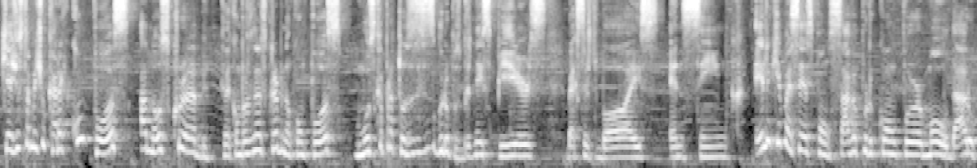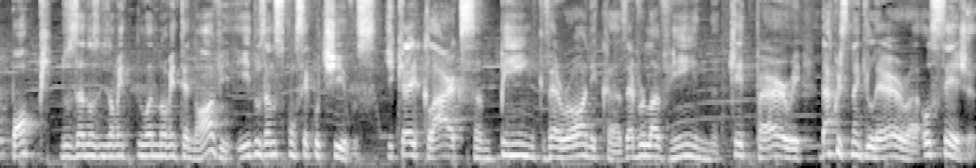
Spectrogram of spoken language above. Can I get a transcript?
que é justamente o cara que compôs a No Scrub. Que compôs a No Scrub, não, compôs música para todos esses grupos: Britney Spears, Backstreet Boys, NSYNC. Ele que vai ser responsável por, por moldar o pop dos anos do ano 99 e dos anos consecutivos. De Kelly Clarkson, Pink, Veronica, Avril Lavigne, Katy Perry, da Christina Aguilera, ou seja,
